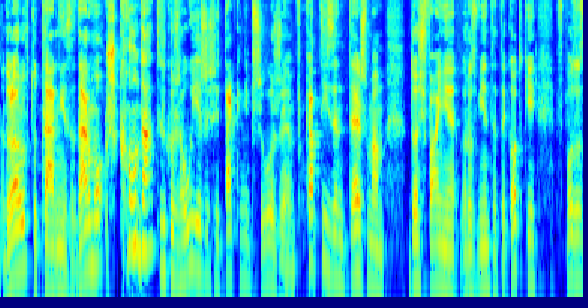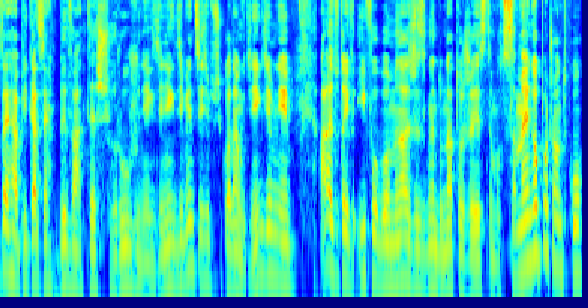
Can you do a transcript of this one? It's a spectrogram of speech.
dolarów, totalnie za darmo. Szkoda, tylko żałuję, że się tak nie przyłożyłem. W Catizen też mam dość fajnie rozwinięte te kotki. W pozostałych aplikacjach bywa też różnie, gdzie niegdzie więcej się przykładam, gdzie niegdzie mniej, ale tutaj w eFootball Manager ze względu na to, że jestem od samego początku,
